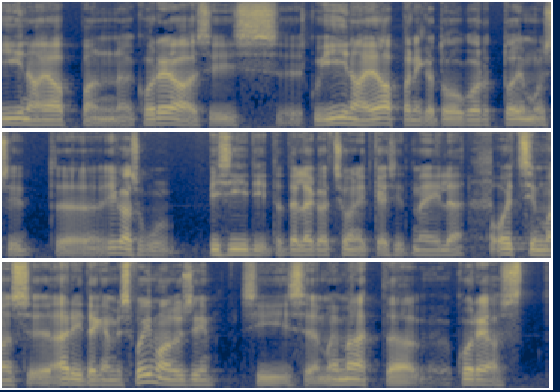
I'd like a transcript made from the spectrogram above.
Hiina, Jaapan, Korea, siis kui Hiina ja Jaapaniga tookord toimusid äh, igasugu visiidid ja delegatsioonid käisid meile otsimas äritegemisvõimalusi, siis ma ei mäleta Koreast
